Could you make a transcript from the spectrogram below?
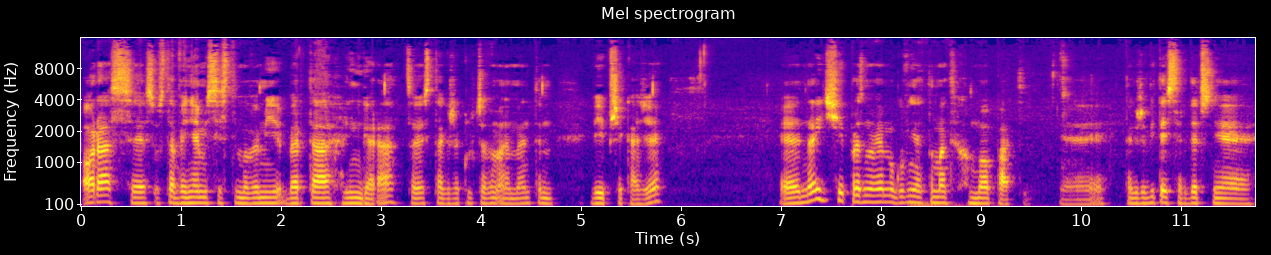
oraz e, z ustawieniami systemowymi Berta Hellingera, co jest także kluczowym elementem w jej przekazie. E, no i dzisiaj porozmawiamy głównie na temat homeopatii. Także witaj serdecznie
